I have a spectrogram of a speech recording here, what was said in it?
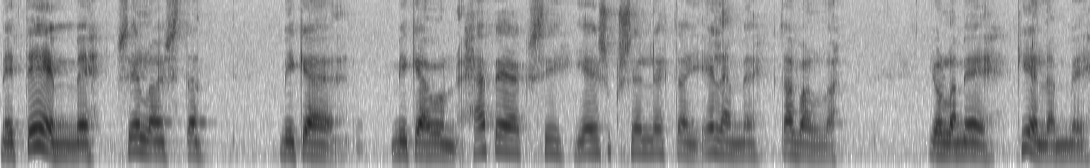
Me teemme sellaista, mikä, mikä on häpeäksi Jeesukselle tai elämme tavalla, jolla me kiellämme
